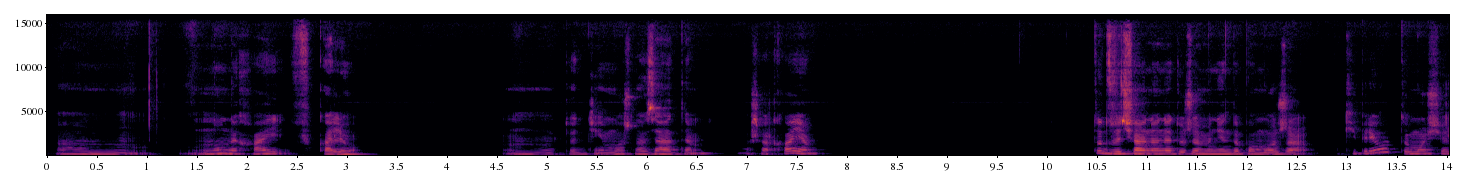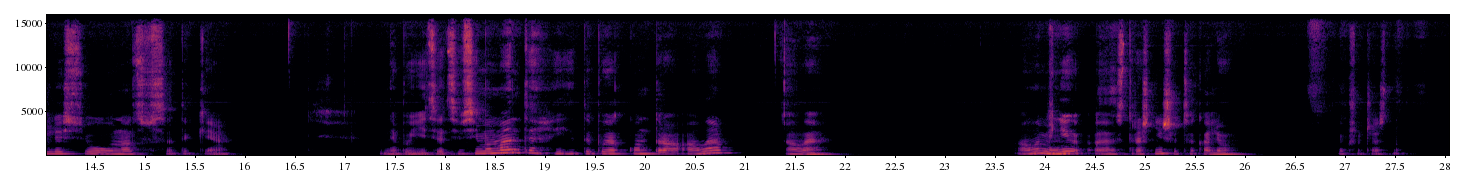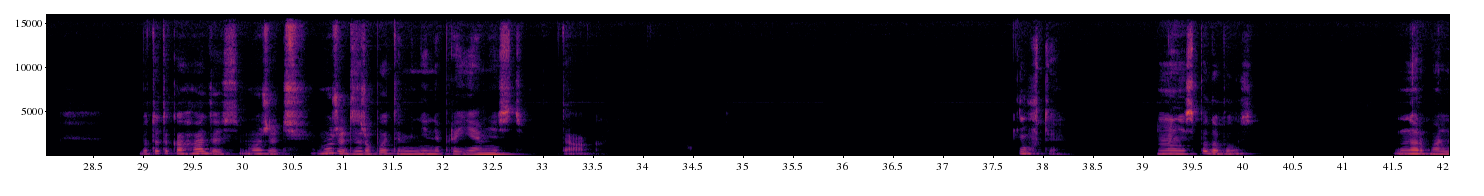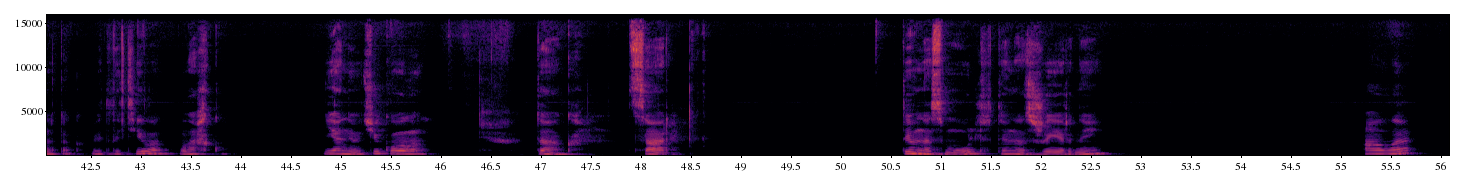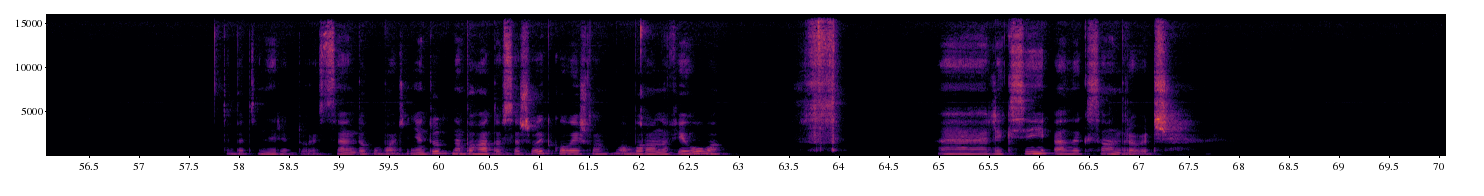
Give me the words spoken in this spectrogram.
Ем, Ну, нехай в калю. Тоді можна взяти шархая. Тут, звичайно, не дуже мені допоможе кіпріот, тому що лісю у нас все-таки не боїться ці всі моменти, і типу як контра, але, але, але мені е, страшніше це калю, якщо чесно. Бо то така гадость можуть, можуть зробити мені неприємність. Так. Ух ти. Мені сподобалось. Нормально так відлетіла, легко. Я не очікувала. Так, цар. Ти в нас мульт, ти в нас жирний. Але тебе це не рятує. Все, до побачення. Тут набагато все швидко вийшло. Оборона фігова. Е, Олексій Олександрович.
